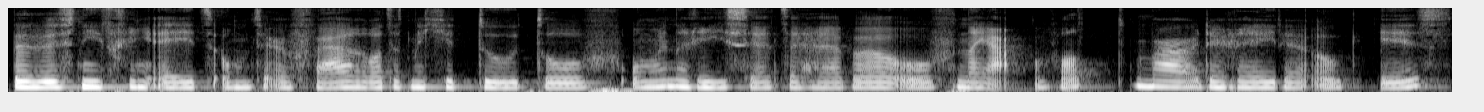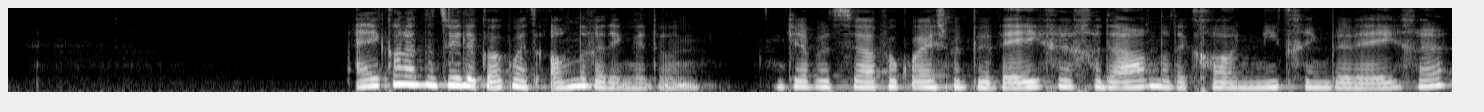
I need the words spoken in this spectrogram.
bewust niet ging eten om te ervaren wat het met je doet of om een reset te hebben of nou ja, wat maar de reden ook is. En je kan het natuurlijk ook met andere dingen doen. Ik heb het zelf ook wel eens met bewegen gedaan, dat ik gewoon niet ging bewegen.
